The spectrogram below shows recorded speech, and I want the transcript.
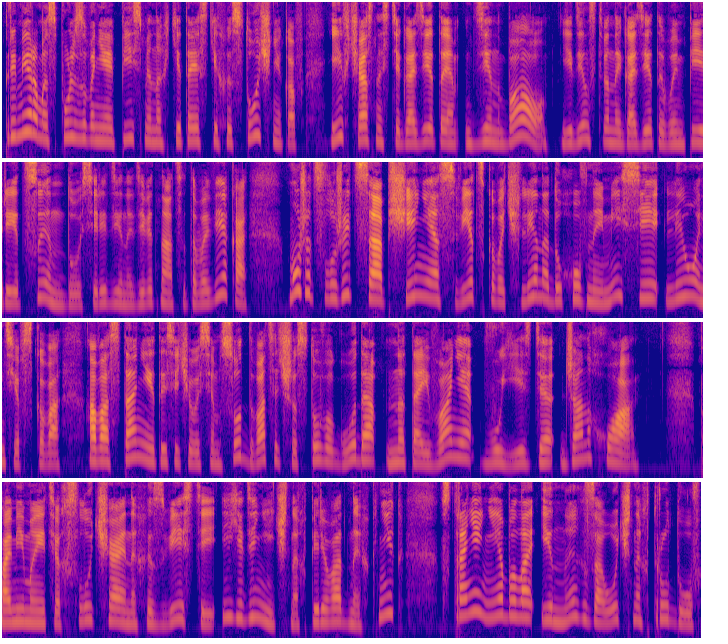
Примером использования письменных китайских источников и, в частности, газеты «Динбао», единственной газеты в империи Цин до середины XIX века, может служить сообщение светского члена духовной миссии Леонтьевского о восстании 1826 года на Тайване в уезде Джанхуа. Помимо этих случайных известий и единичных переводных книг, в стране не было иных заочных трудов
